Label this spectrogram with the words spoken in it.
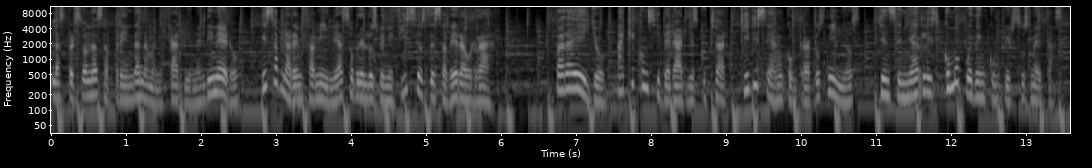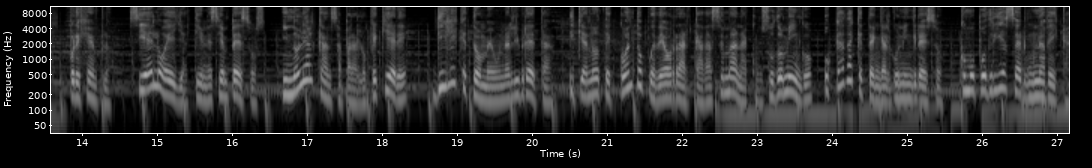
las personas aprendan a manejar bien el dinero es hablar en familia sobre los beneficios de saber ahorrar. Para ello, hay que considerar y escuchar qué desean comprar los niños y enseñarles cómo pueden cumplir sus metas. Por ejemplo, si él o ella tiene 100 pesos y no le alcanza para lo que quiere, Dile que tome una libreta y que anote cuánto puede ahorrar cada semana con su domingo o cada que tenga algún ingreso, como podría ser una beca.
